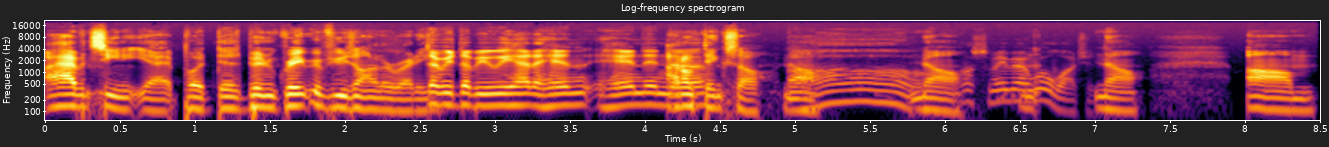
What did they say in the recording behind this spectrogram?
I haven't seen it yet, but there's been great reviews on it already. WWE had a hand hand in. I don't uh, think so. No. Oh. No. Oh, so maybe I will watch it. No. Um,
